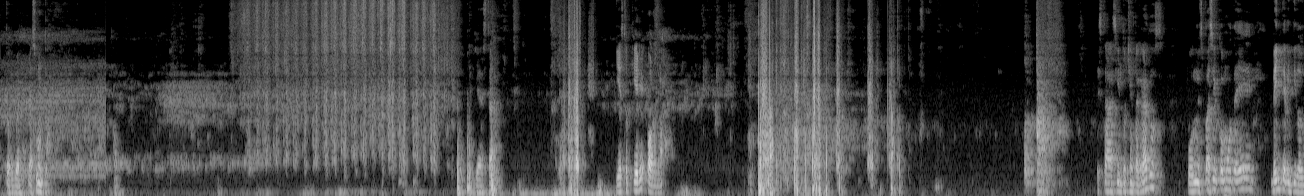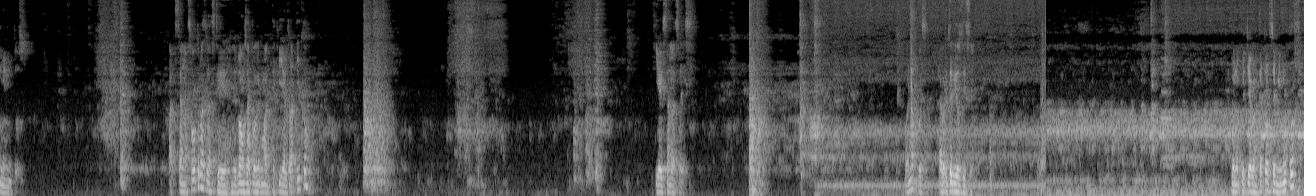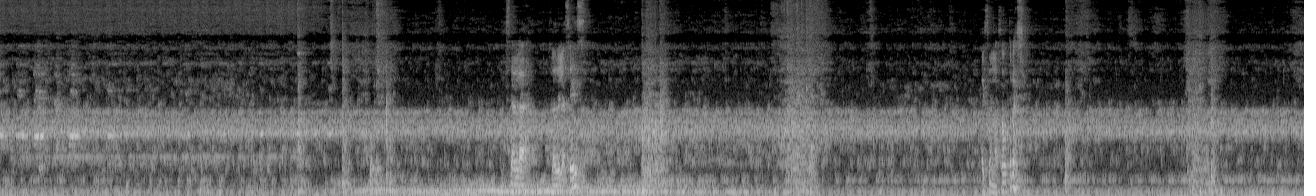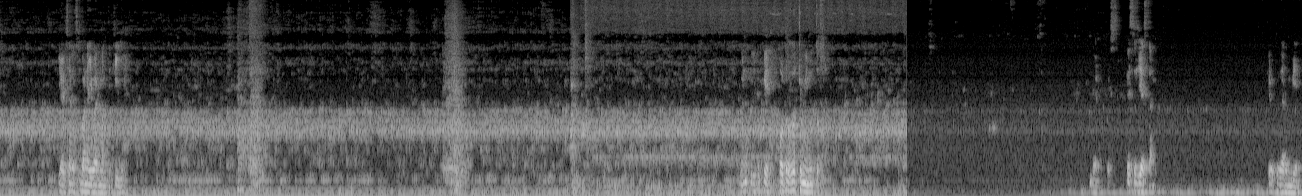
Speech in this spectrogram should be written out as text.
Entonces, bueno, el asunto. Ya está. Y esto quiere horno. Está a 180 grados por un espacio como de 20-22 minutos están las otras, las que les vamos a poner mantequilla al ratito. Y ahí están las seis. Bueno, pues a ver qué Dios dice. Bueno, pues llevan 14 minutos. está la, la de las 6. Ahí están las otras. Están las que van a llevar mantequilla. Bueno, pues que otros 8 minutos. Bueno, pues estos ya están. Creo que quedaron bien.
